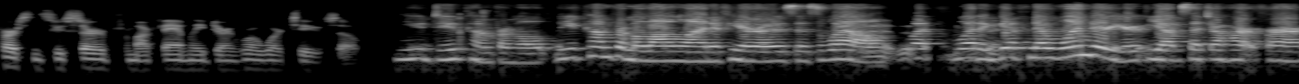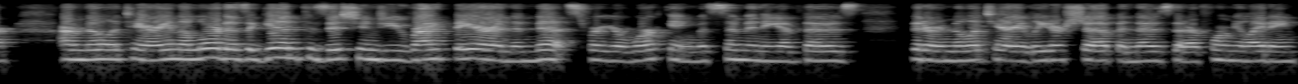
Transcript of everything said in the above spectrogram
persons who served from our family during World War II. So you do come from a you come from a long line of heroes as well. What what a gift! No wonder you you have such a heart for our, our military, and the Lord has again positioned you right there in the midst where you're working with so many of those that are in military leadership and those that are formulating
